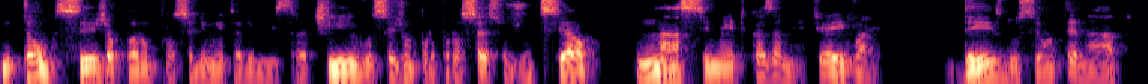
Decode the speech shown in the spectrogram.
Então, seja para um procedimento administrativo, seja para um processo judicial, nascimento e casamento. E aí vai desde o seu antenato,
